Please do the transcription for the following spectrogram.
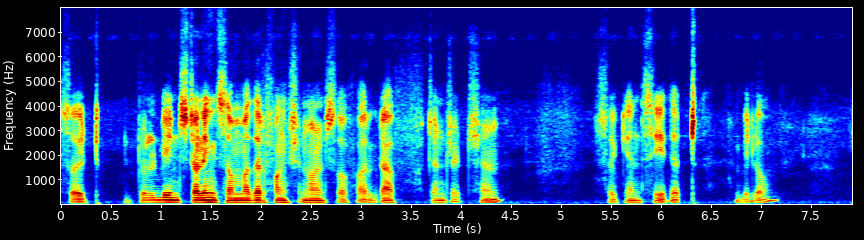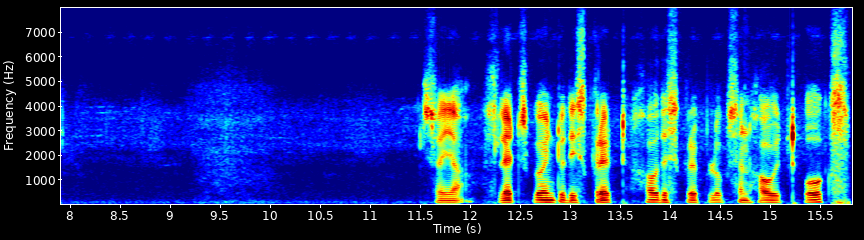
So it, it will be installing some other function also for graph generation. So you can see that below. So yeah so let's go into the script how the script looks and how it works.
